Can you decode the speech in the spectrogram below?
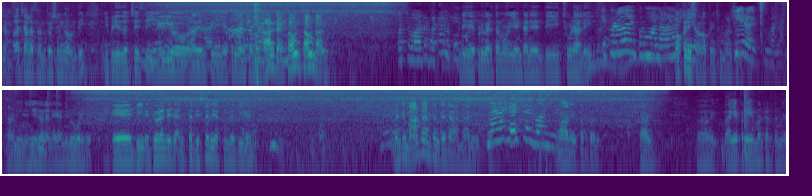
చాలా చాలా సంతోషంగా ఉంది. ఇప్పుడు ఇది వచ్చేసి వీడియో నాకు తెలిసి ఎప్పుడు పెడతాము? ఆగురా సౌండ్ సౌండ్ ఆగు ఫస్ట్ వాటర్ పట్టాలి అంటే ఇది ఎప్పుడు పెడతాము ఏంటనేది చూడాలి. ఒక్క నిమిషం ఒక్క నిమిషం మాట్లాడు. హీరో ఇప్పుడు మన ఆ, నేను హీరోలే కానీ నువ్వు కూడా ఏ దీ చూడండి అంత డిస్టర్బ్ చేస్తుంది దీవెన్ మంచి మాట్లాడుతుంటే దాని బాగాలేదు తప్పదు. కాదు. భయపడి ఏం మాట్లాడుతున్నా?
